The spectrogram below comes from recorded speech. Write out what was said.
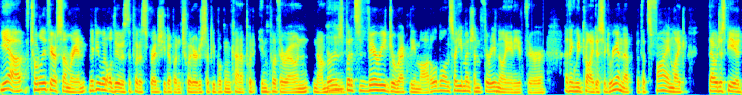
Yeah, totally fair summary. And maybe what I'll do is to put a spreadsheet up on Twitter just so people can kind of put input their own numbers, mm-hmm. but it's very directly modelable. And so you mentioned 30 million Ether. I think we'd probably disagree on that, but that's fine. Like that would just be a,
